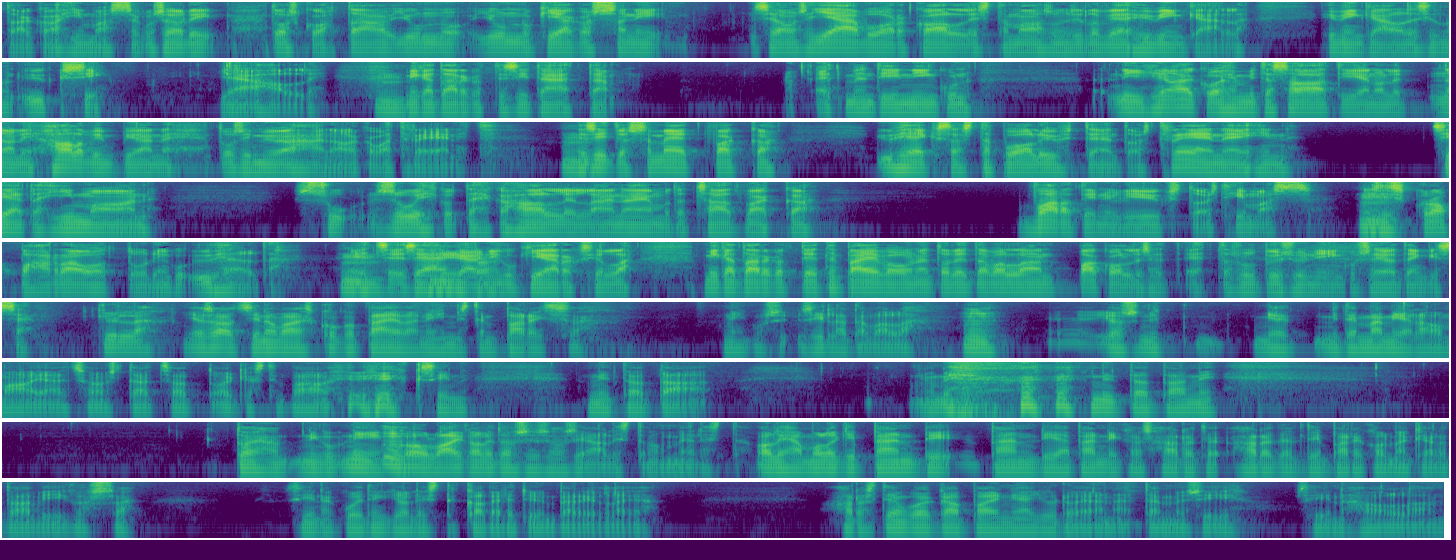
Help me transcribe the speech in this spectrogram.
aikaa himassa, kun se oli tuossa kohtaa junnu, junnu kiekossa, niin se on se jäävuoro kallista. Mä asun silloin vielä Hyvinkäällä. Hyvinkäällä oli silloin yksi jäähalli, mm. mikä tarkoitti sitä, että, että mentiin niin kuin niihin aikoihin, mitä saatiin, ja ne oli, ne oli halvimpia ne tosi myöhään alkavat treenit. Mm. Ja sitten jos sä meet vaikka yhdeksästä puoli yhteentoista treeneihin, sieltä himaan, su, suihkut ehkä hallilla ja näin, mutta että sä oot vaikka vartin yli 11 himassa, niin mm. niin siis kroppahan rauhoittuu niinku yhdeltä. Mm, että se, sehän niinpä. käy niinku kierroksilla, mikä tarkoitti, että ne päiväunet oli tavallaan pakolliset, että sulla pysyi niinku se jotenkin se. Kyllä, ja sä oot siinä vaiheessa koko päivän ihmisten parissa niin kuin sillä tavalla. Mm. Jos nyt, miten mä mielen omaa ajan, että se on sitä, että sä oot oikeasti vaan yksin, niin tota, niin, niin, tota, niin toihan, niin, kuin, niin mm. kouluaika oli tosi sosiaalista mun mielestä. Olihan mullakin bändi, bändi ja bändin kanssa harjoiteltiin pari-kolme kertaa viikossa. Siinä kuitenkin oli sitten kaverit ympärillä ja harrasti jonkun aikaa painia, judoja ja tämmöisiä. Siinä ollaan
